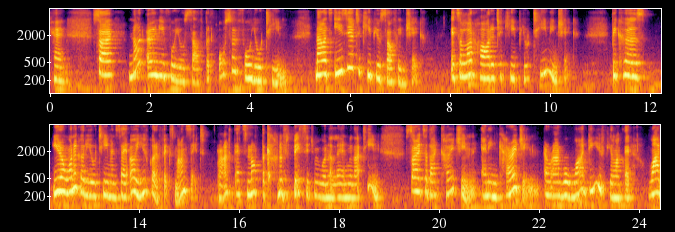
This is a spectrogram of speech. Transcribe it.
Okay, so not only for yourself, but also for your team. Now, it's easier to keep yourself in check it's a lot harder to keep your team in check because you don't want to go to your team and say, oh, you've got a fixed mindset, right? That's not the kind of message we want to land with our team. So it's about coaching and encouraging around, well, why do you feel like that? Why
